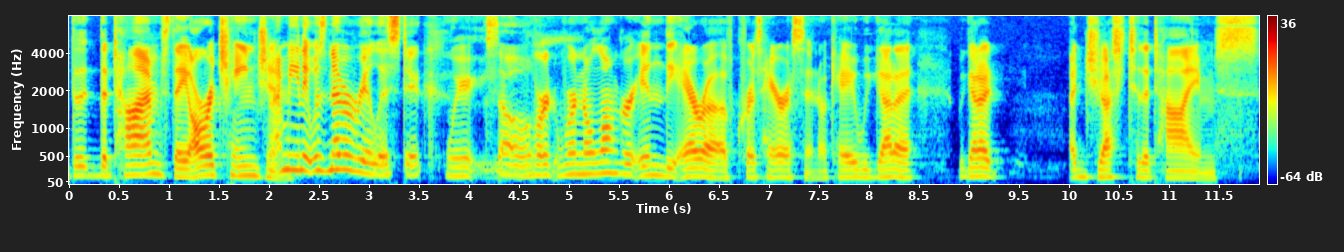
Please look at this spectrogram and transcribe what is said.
the the times they are a changing. I mean, it was never realistic. we so- we're we're no longer in the era of Chris Harrison. Okay, we gotta we gotta adjust to the times.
